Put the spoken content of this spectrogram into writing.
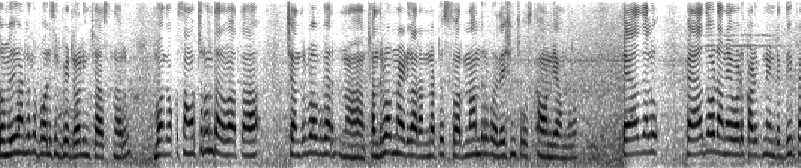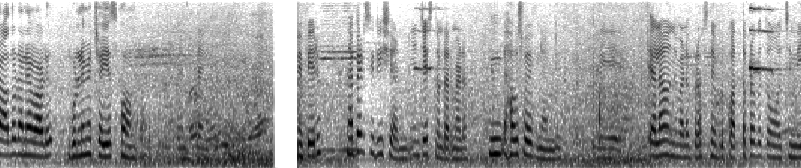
తొమ్మిది గంటలకి పోలీసులు పెట్రోలింగ్ చేస్తున్నారు. బాగుంది ఒక సంవత్సరం తర్వాత చంద్రబాబు గారు చంద్రబాబు నాయుడు గారు అన్నట్టు స్వర్ణాంధ్ర ప్రదేశం చూస్తామండి అందరం. పేదలు పేదోడు అనేవాడు కడుపు నిండిద్ది పేదోడు అనేవాడు గుండె మీద చేసుకొని ఉంటాడు. థ్యాంక్ యూ మీ పేరు? నా పేరు శిరీష అండి. ఏం చేస్తుంటారు మేడం? హౌస్ వైఫ్ని అండి. ఎలా ఉంది మేడం ప్రస్తుతం? ఇప్పుడు కొత్త ప్రభుత్వం వచ్చింది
